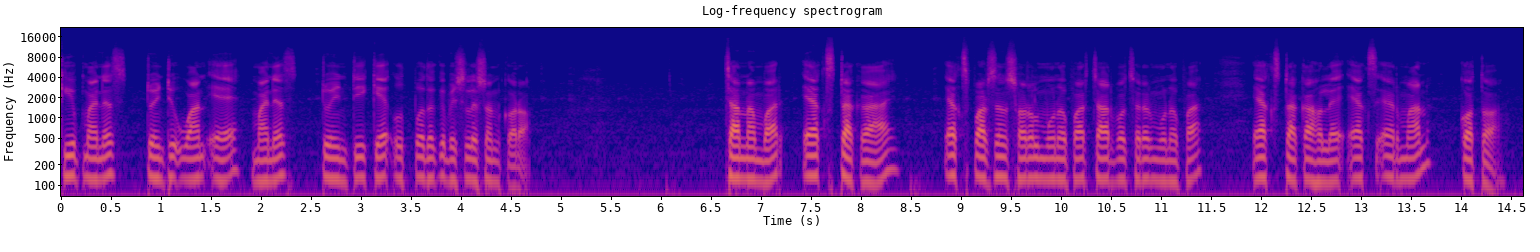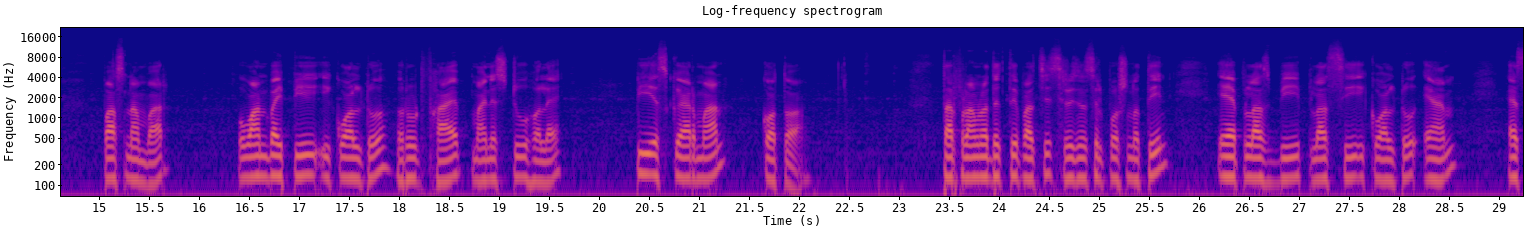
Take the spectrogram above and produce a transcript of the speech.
cube minus twenty one A minus টোয়েন্টিকে উৎপাদকে বিশ্লেষণ করো। চার নাম্বার এক্স টাকায় এক্স পার্সেন্ট সরল মুনাফার চার বছরের মুনাফা এক্স টাকা হলে এক্সের মান কত? পাঁচ number, one by P equal to root five minus two হলে পি স্কোয়ার মান কত? তারপর আমরা দেখতে পাচ্ছি সৃজনশীল প্রশ্ন তিন A plus B plus C equal to M S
